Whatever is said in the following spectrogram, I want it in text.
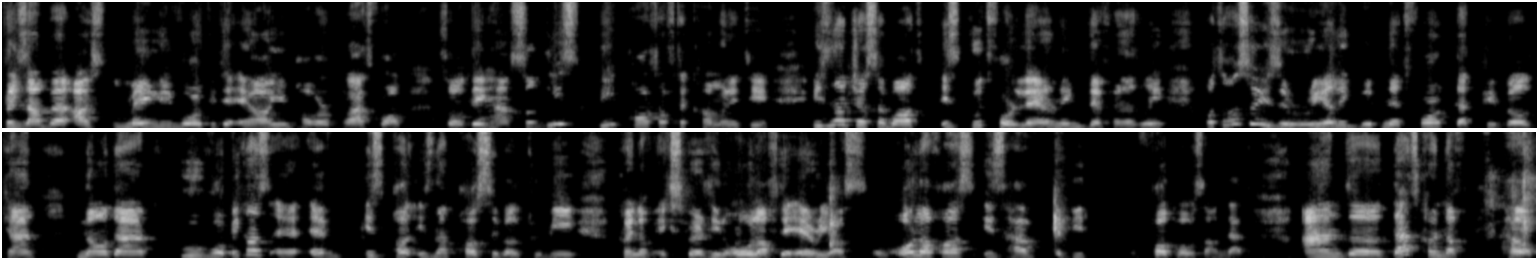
for example, I mainly work with the AI in Power Platform. So they have, so these be part of the community is not just about it's good for learning definitely but also is a really good network that people can know that who will because uh, is is not possible to be kind of expert in all of the areas. All of us is have a bit focus on that. And uh, that's kind of help.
